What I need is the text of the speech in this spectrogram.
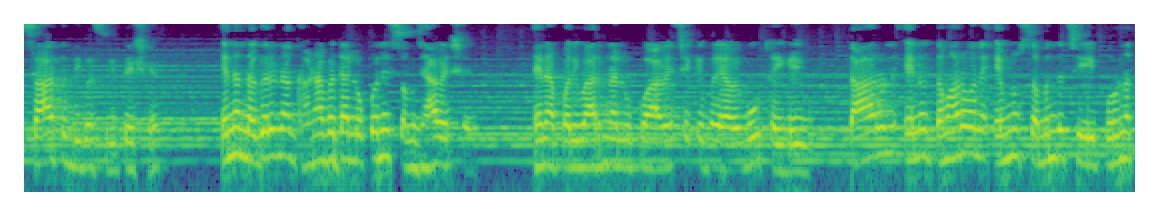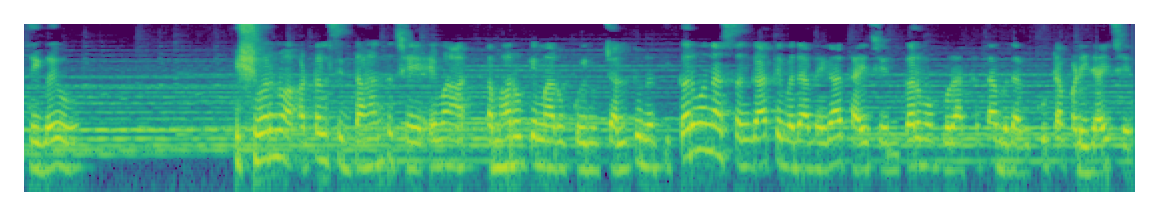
સાત દિવસ વીતે છે. એના નગરના ઘણા બધા લોકોને સમજાવે છે. એના પરિવારના લોકો આવે છે કે ભાઈ હવે બહુ થઈ ગયું. તારો એનો, તમારો અને એમનો સંબંધ છે એ પૂર્ણ થઈ ગયો. ઈશ્વરનો અટલ સિદ્ધાંત છે, એમાં તમારું કે મારું કોઈનું ચાલતું નથી. કર્મના સંગાતે બધા ભેગા થાય છે, કર્મ પૂરા થતા બધા વિખૂટા પડી જાય છે.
